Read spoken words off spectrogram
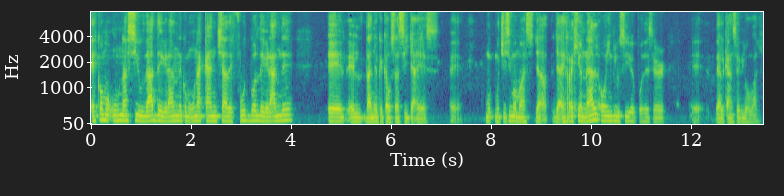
es como una ciudad de grande, como una cancha de fútbol de grande, el, el daño que causa sí ya es eh, mu- muchísimo más, ya, ya es regional o inclusive puede ser eh, de alcance global.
